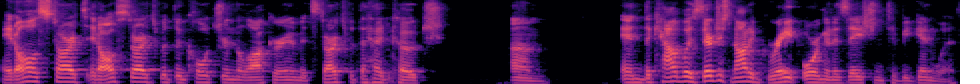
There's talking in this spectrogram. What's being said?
it all starts it all starts with the culture in the locker room. It starts with the head coach. Um, and the Cowboys, they're just not a great organization to begin with.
